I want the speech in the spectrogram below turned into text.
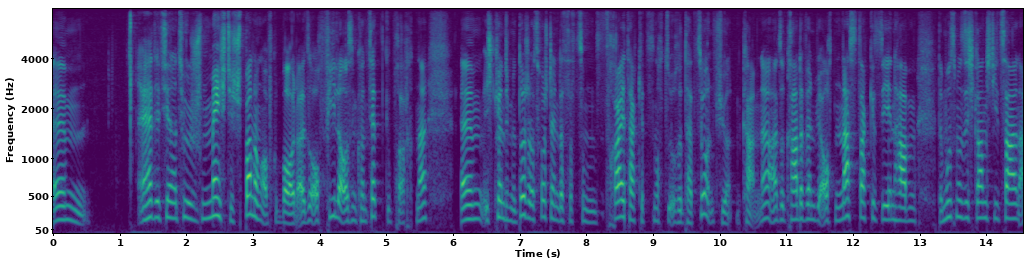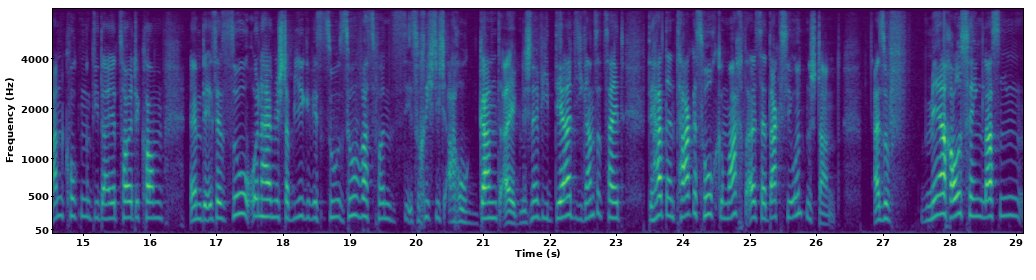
ähm, er hat jetzt hier natürlich mächtig Spannung aufgebaut, also auch viele aus dem Konzept gebracht. Ne? Ähm, ich könnte mir durchaus vorstellen, dass das zum Freitag jetzt noch zu Irritationen führen kann. Ne? Also gerade wenn wir auch den Nasdaq gesehen haben, da muss man sich gar nicht die Zahlen angucken, die da jetzt heute kommen. Ähm, der ist ja so unheimlich stabil gewesen, so sowas von so richtig arrogant eigentlich, ne? Wie der die ganze Zeit, der hat einen Tageshoch gemacht, als der DAX hier unten stand. Also mehr raushängen lassen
